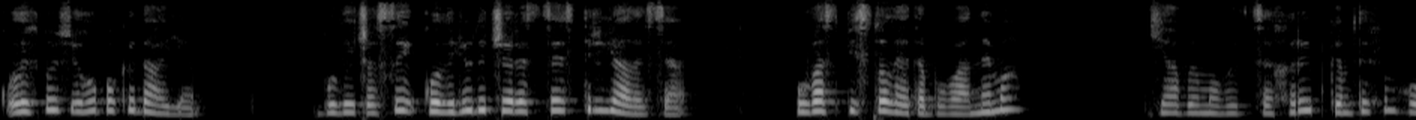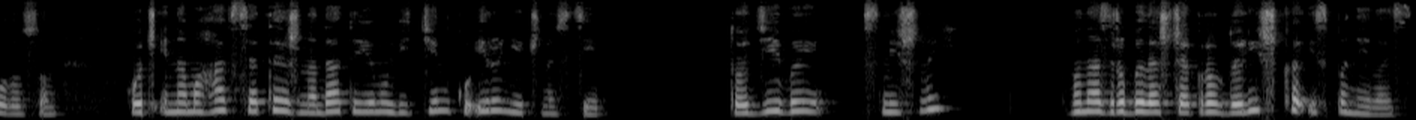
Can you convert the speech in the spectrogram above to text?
коли хтось його покидає. Були часи, коли люди через це стрілялися. У вас пістолета, бува, нема? Я вимовив це хрипким, тихим голосом, хоч і намагався теж надати йому відтінку іронічності. Тоді ви смішний? Вона зробила ще крок до ліжка і спинилась.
